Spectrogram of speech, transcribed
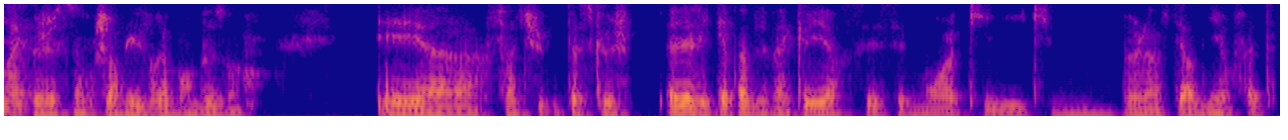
Parce que je sens que j'en ai vraiment besoin. Et, euh, tu, parce que je- elle, elle est capable de m'accueillir. C'est, c'est moi qui, qui me l'interdis, en fait.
